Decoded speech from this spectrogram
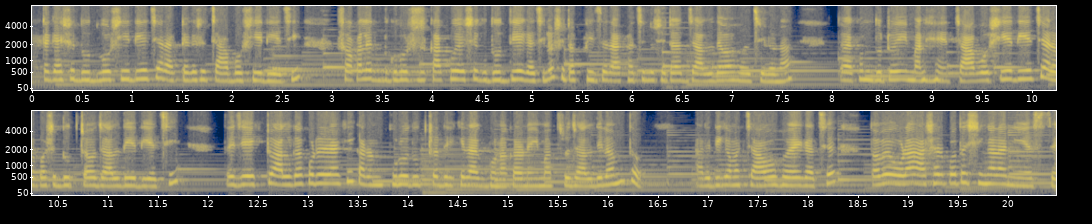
একটা গ্যাসে দুধ বসিয়ে দিয়েছি আর একটা গ্যাসে চা বসিয়ে দিয়েছি। সকালে ঘোষ কাকু এসে দুধ দিয়ে গেছিল, সেটা ফ্রিজে রাখা ছিল, সেটা জাল দেওয়া হয়েছিল না। তো এখন দুটোই মানে চা বসিয়ে দিয়েছি আর পাশে দুধটাও জাল দিয়ে দিয়েছি। তো যে একটু আলগা করে রাখি, কারণ পুরো দুধটা ঢেকে রাখব না, কারণ এইমাত্র জাল দিলাম তো। আর এদিকে আমার চাও হয়ে গেছে। তবে ওরা আসার পথে সিঙ্গারা নিয়ে এসছে।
